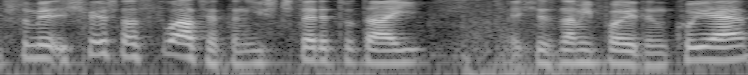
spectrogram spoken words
w sumie śmieszna sytuacja. Ten Iż-4 tutaj się z nami pojedynkuje.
